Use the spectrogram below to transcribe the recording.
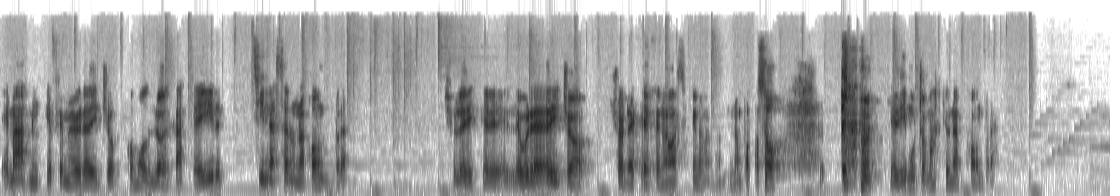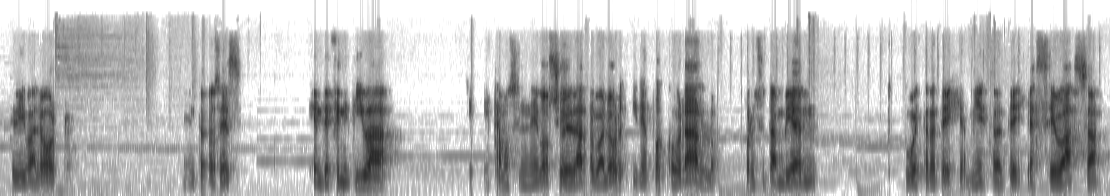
Es más, mi jefe me hubiera dicho, ¿cómo lo dejaste ir sin hacer una compra? Yo le dije, le hubiera dicho, yo era jefe, no, así que no, no pasó. le di mucho más que una compra. Le di valor. Entonces, en definitiva, estamos en el negocio de dar valor y después cobrarlo. Por eso también tu estrategia, mi estrategia, se basa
